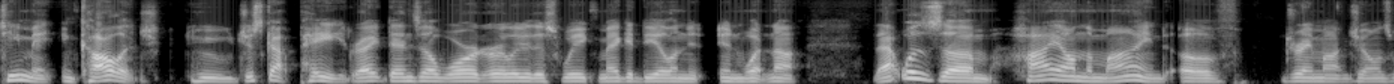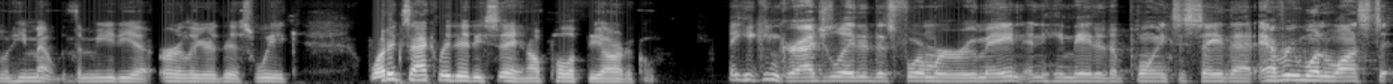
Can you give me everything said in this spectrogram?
teammate in college, who just got paid, right? Denzel Ward earlier this week, mega deal and, and whatnot. That was um, high on the mind of Dre'Mont Jones when he met with the media earlier this week. What exactly did he say? And I'll pull up the article. He congratulated his former roommate, and he made it a point to say that everyone wants to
